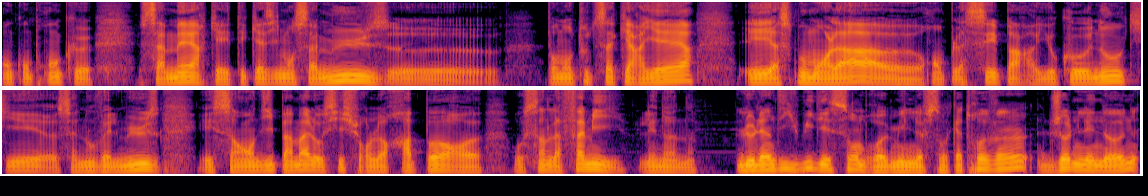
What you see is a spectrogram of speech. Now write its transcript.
On comprend que sa mère, qui a été quasiment sa muse euh, pendant toute sa carrière, est à ce moment-là euh, remplacée par Yoko Ono, qui est euh, sa nouvelle muse. Et ça en dit pas mal aussi sur leur rapport au sein de la famille Lennon. Le lundi 8 décembre 1980, John Lennon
